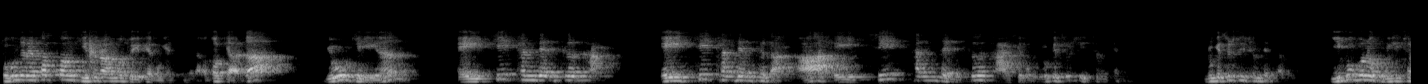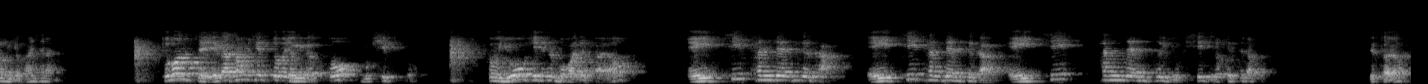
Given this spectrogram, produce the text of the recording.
조금 전에 썼던 기술을 한번 도입해 보겠습니다. 어떻게 하자? 요 길이는 h 탄젠트 각. h 탄젠트 각. 아, h 탄젠트 45. 이렇게 쓸 수 있으면 됩니다. 이렇게 쓸 수 있으면 된다고. 이 부분을 공식처럼 기억하시라는. 두 번째, 얘가 30도면 여기 몇 도? 60도. 그럼 요 길이는 뭐가 될까요? h 탄젠트 각. h 탄젠트 각. h 탄젠트 60 이렇게 쓰라고요. 됐어요?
